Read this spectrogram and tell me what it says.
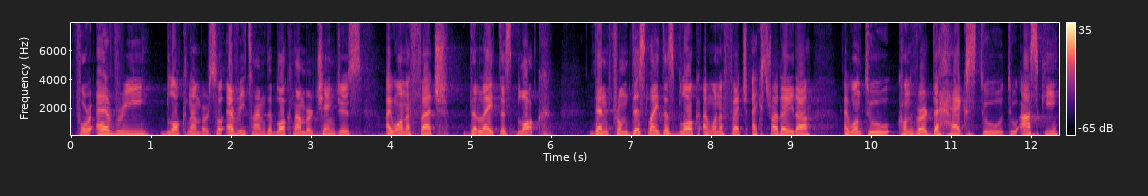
for every block number, so every time the block number changes, I want to fetch the latest block. Then from this latest block, I want to fetch extra data. I want to convert the hex to, to ASCII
